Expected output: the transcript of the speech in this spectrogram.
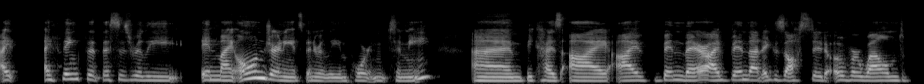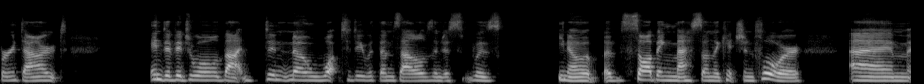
i i think that this is really in my own journey it's been really important to me um, because I I've been there. I've been that exhausted, overwhelmed, burnt out individual that didn't know what to do with themselves and just was, you know, a, a sobbing mess on the kitchen floor. Um,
